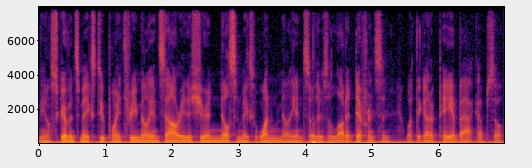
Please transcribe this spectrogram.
You know, Scrivens makes 2.3 million salary this year, and Nilsson makes 1 million. So there's a lot of difference in what they got to pay a backup. So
